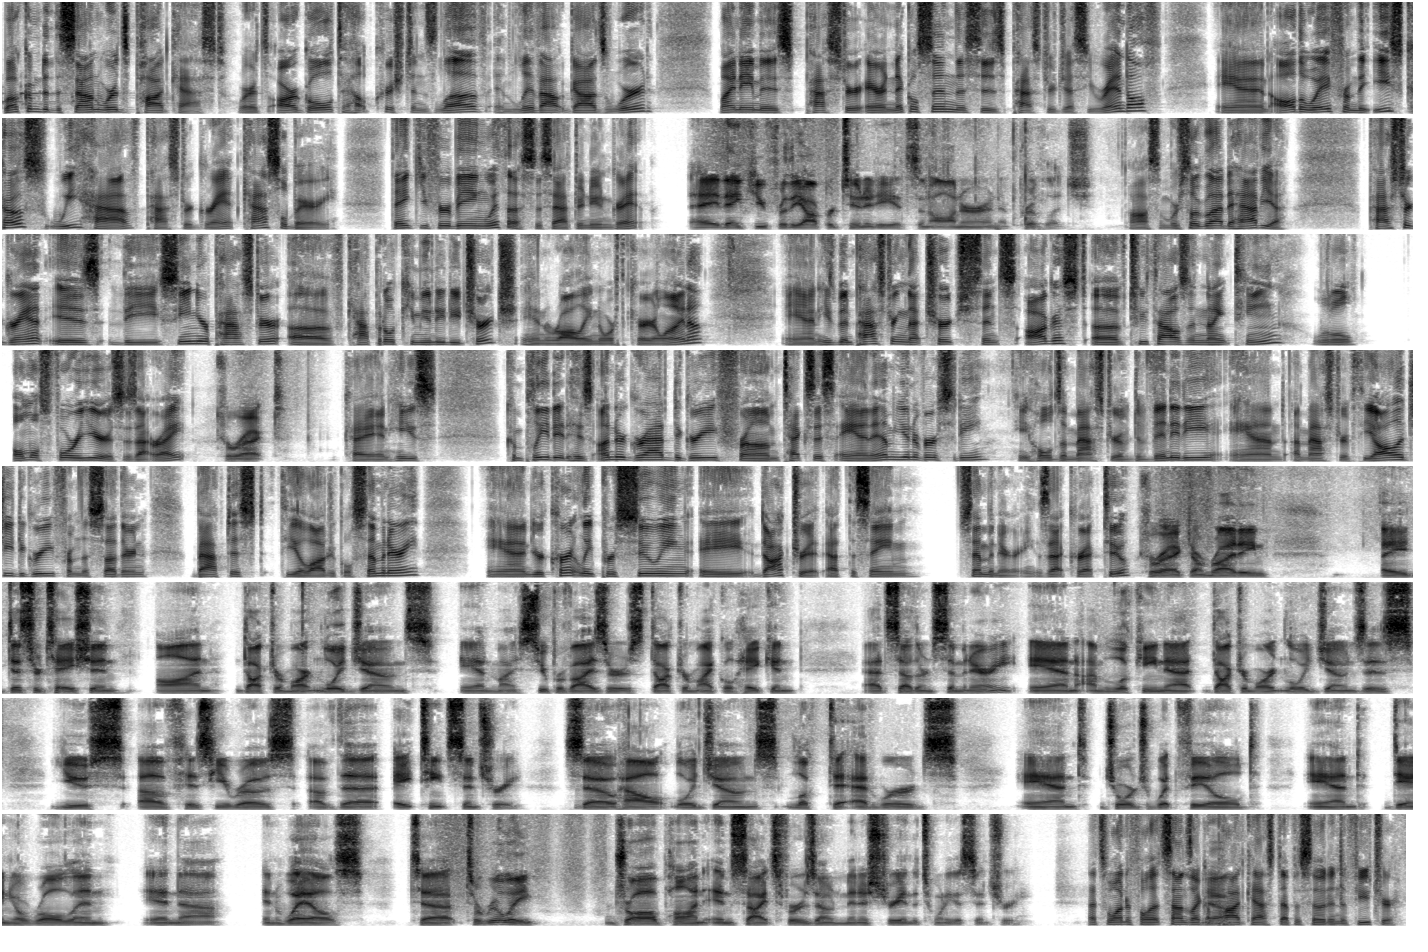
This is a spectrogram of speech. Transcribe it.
Welcome to the Sound Words Podcast, where it's our goal to help Christians love and live out God's Word. My name is Pastor Aaron Nicholson. This is Pastor Jesse Randolph. And all the way from the East Coast, we have Pastor Grant Castleberry. Thank you for being with us this afternoon, Grant. Hey, thank you for the opportunity. It's an honor and a privilege. Awesome. We're so glad to have you. Pastor Grant is the senior pastor of Capital Community Church in Raleigh, North Carolina. And he's been pastoring that church since August of 2019, a little almost four years. Is that right? Correct. Okay. And he's completed his undergrad degree from Texas A&M University. He holds a Master of Divinity and a Master of Theology degree from the Southern Baptist Theological Seminary. And you're currently pursuing a doctorate at the same seminary. Is that correct too? Correct. I'm writing a dissertation on Dr. Martyn Lloyd-Jones and my supervisors, Dr. Michael Haykin at Southern Seminary. And I'm looking at Dr. Martyn Lloyd-Jones's use of his heroes of the 18th century. So how Lloyd Jones looked to Edwards and George Whitefield and Daniel Rowland in uh, in Wales to to really draw upon insights for his own ministry in the 20th century. That's wonderful. That sounds like yeah. a podcast episode in the future.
